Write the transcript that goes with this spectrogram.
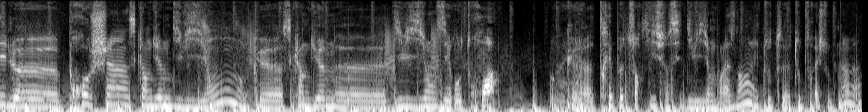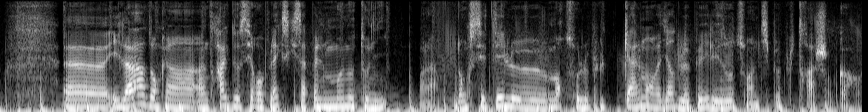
C'était le prochain Scandium Division, donc euh, Scandium euh, Division 03. Donc Ouais. euh, très peu de sorties sur cette division pour l'instant, elle est toute, toute fraîche, toute neuve. hein. Euh, et là, donc un, un track de Ceroplex qui s'appelle Monotonie. Voilà. Donc c'était le morceau le plus calme, on va dire, de l'EP. Les autres sont un petit peu plus trash encore.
